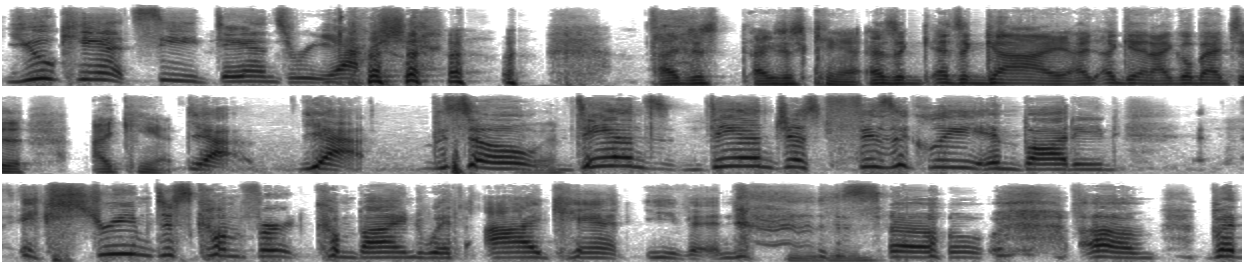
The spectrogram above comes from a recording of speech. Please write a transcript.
you can't see Dan's reaction. I just I just can't. As a as a guy, I, again, I go back to I can't. yeah. Yeah. So Anyway. Dan's Dan just physically embodied extreme discomfort combined with I can't even. Mhm. so um but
